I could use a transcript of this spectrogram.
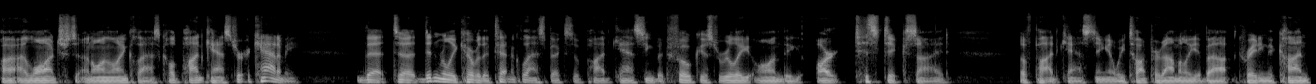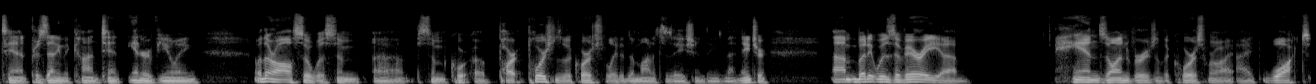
uh, I launched an online class called Podcaster Academy that uh, didn't really cover the technical aspects of podcasting, but focused really on the artistic side of podcasting. And we talked predominantly about creating the content, presenting the content, interviewing, well, there also was some uh, some cor- uh, part, portions of the course related to monetization, things of that nature. Um, but it was a very um, hands-on version of the course where I, I, walked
